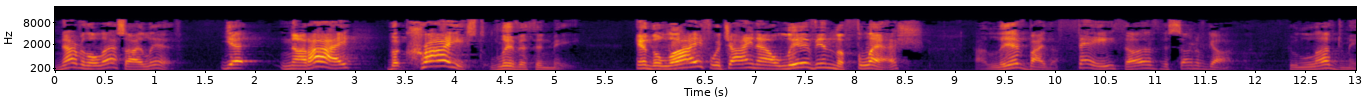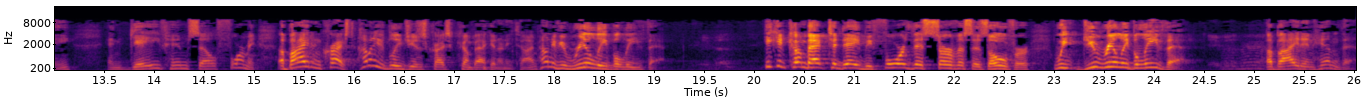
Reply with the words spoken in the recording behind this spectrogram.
nevertheless I live. Yet not I, but Christ liveth in me. And the life which I now live in the flesh, I live by the faith of the Son of God, who loved me and gave himself for me. Abide in Christ. How many of you believe Jesus Christ could come back at any time? How many of you really believe that? Amen. He could come back today before this service is over. We, do you really believe that? Amen. Abide in him then.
